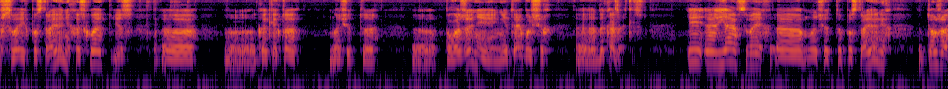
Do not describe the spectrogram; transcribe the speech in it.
В своих построениях исходит из э, э, каких-то значит, э, положений, не требующих доказательств. И я в своих значит, построениях тоже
